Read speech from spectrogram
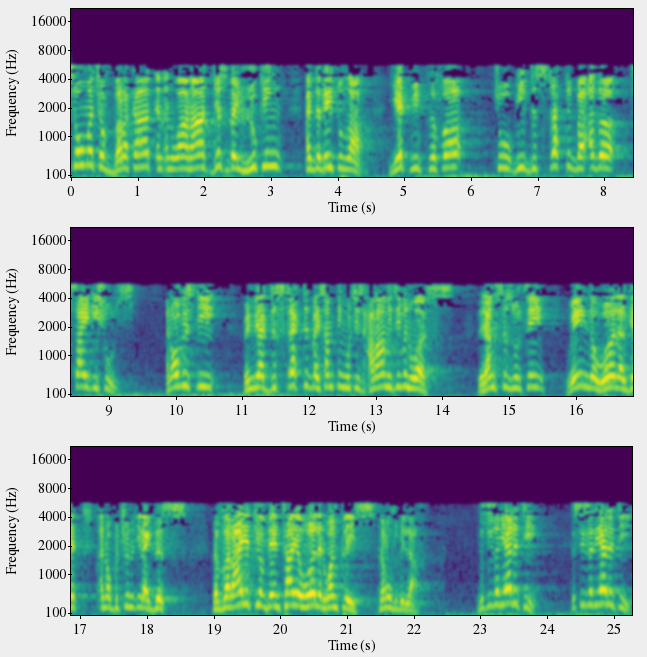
so much of barakat and anwarat just by looking at the Baytullah. Yet we prefer to be distracted by other side issues. And obviously, when we are distracted by something which is haram, it's even worse. The youngsters will say, where in the world I'll get an opportunity like this? The variety of the entire world at one place. Na'udhu. This is a reality. This is a reality.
